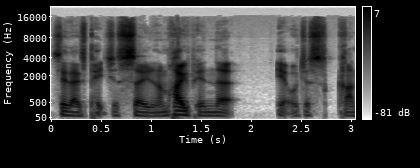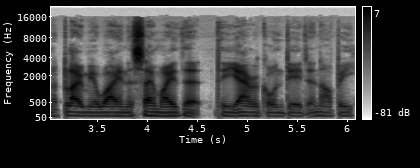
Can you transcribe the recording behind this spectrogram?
see those pictures soon. And I'm hoping that it will just kind of blow me away in the same way that the Aragorn did, and I'll be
